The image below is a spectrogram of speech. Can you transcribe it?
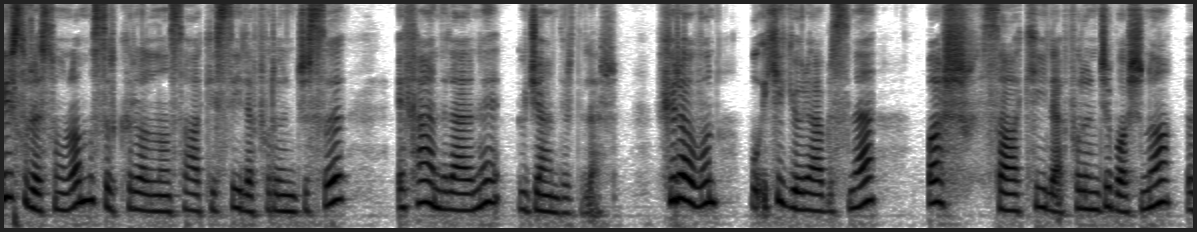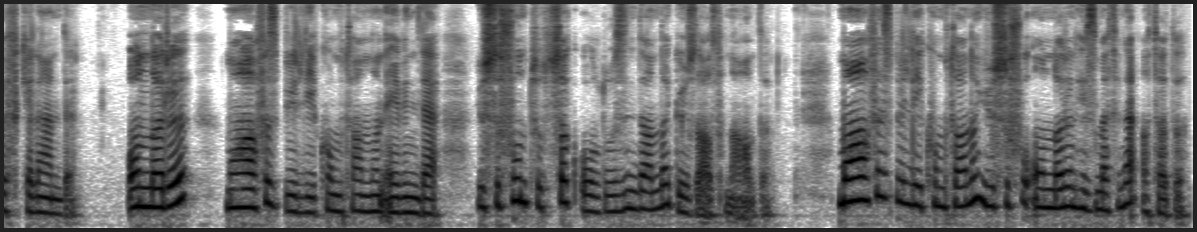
Bir süre sonra Mısır kralının sakisiyle fırıncısı efendilerini gücendirdiler. Firavun bu iki görevlisine baş sakiyle fırıncı başına öfkelendi. Onları muhafız birliği komutanının evinde Yusuf'un tutsak olduğu zindanda gözaltına aldı. Muhafız Birliği komutanı Yusuf'u onların hizmetine atadı.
